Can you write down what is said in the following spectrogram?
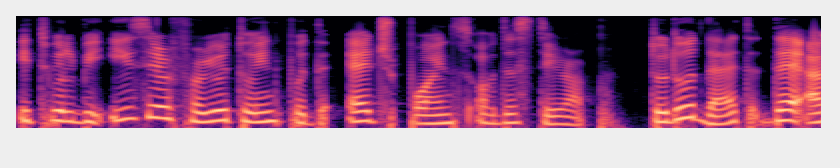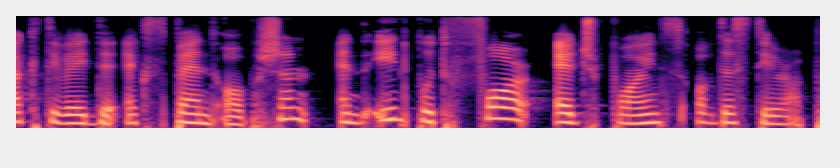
it will be easier for you to input the edge points of the stirrup. To do that, deactivate the expand option and input 4 edge points of the stirrup.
